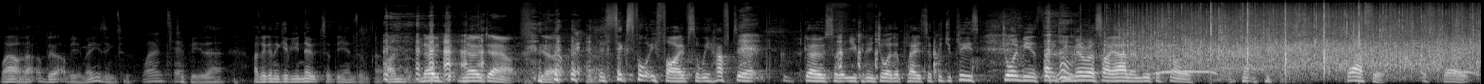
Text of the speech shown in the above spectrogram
Wow, that would be, that'd be amazing to, Won't to it? be there. Are they going to give you notes at the end of that? I'm, no, no doubt. Yeah. It's 6.45, so we have to go so that you can enjoy the play. So could you please join me in thanking Meera Syal and Rufus Norris? Classic. That's great.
